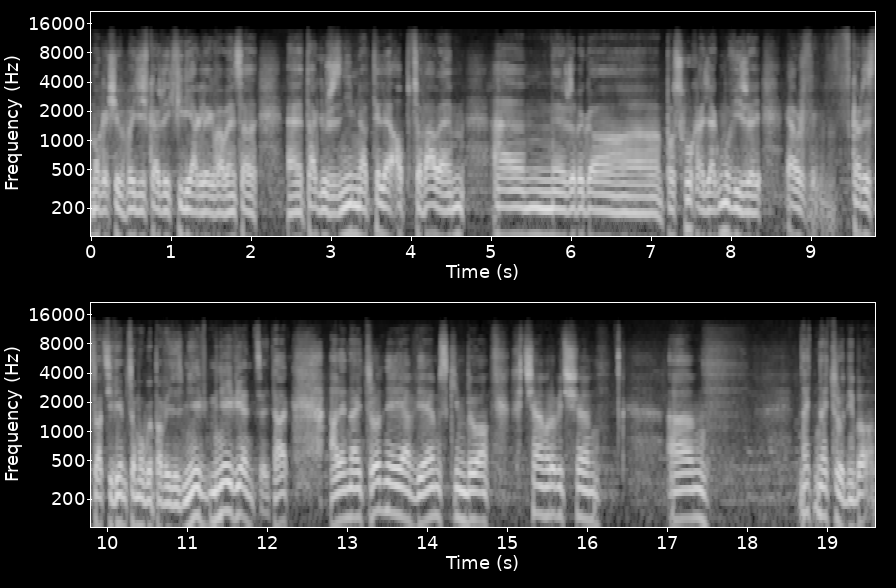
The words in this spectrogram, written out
mogę się wypowiedzieć w każdej chwili jak Lech Wałęsa. E, tak już z nim na tyle obcowałem, em, żeby go posłuchać, jak mówi, że ja już w, każdej sytuacji wiem, co mógłby powiedzieć, mniej, mniej więcej, tak? Ale najtrudniej ja wiem, z kim było, chciałem robić... em, naj, najtrudniej, bo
